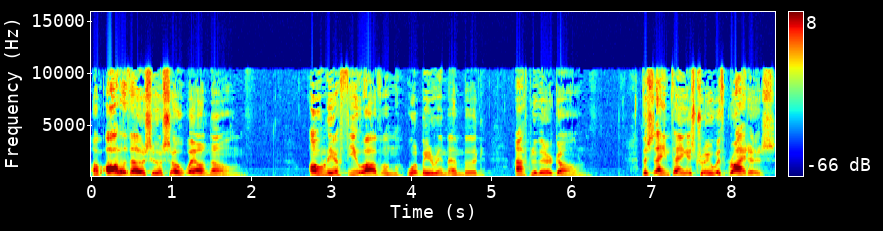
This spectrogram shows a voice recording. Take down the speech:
Of all of those who are so well known, only a few of them will be remembered after they're gone. The same thing is true with writers.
